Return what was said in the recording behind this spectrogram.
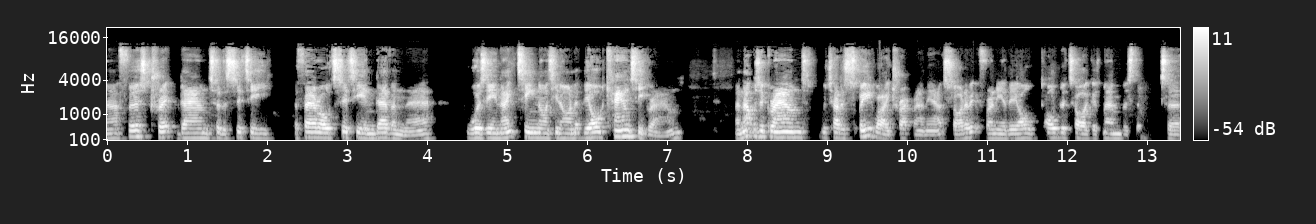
Our first trip down to the city, the fair old city in Devon, there was in 1899 at the old county ground, and that was a ground which had a speedway track around the outside of it for any of the old older Tigers members that uh,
